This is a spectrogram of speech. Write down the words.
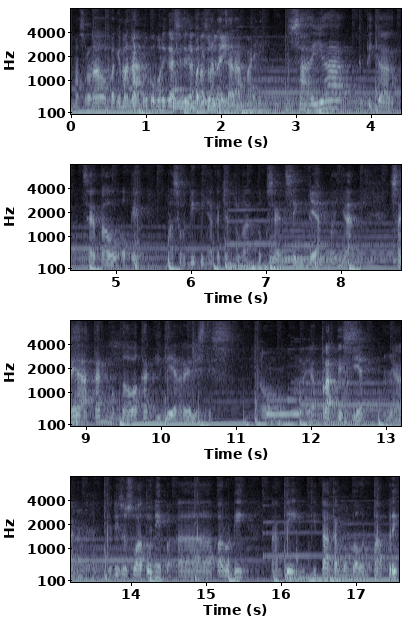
Mas Ronald bagaimana Akan berkomunikasi dengan Mas bagaimana Rudi. cara apa ini saya ketika saya tahu oke Mas Rudi punya kecenderungan untuk sensing Ya. tipenya, saya akan membawakan ide yang realistis. oh Nah, yang praktis Iya. ya. Hmm. Jadi sesuatu nih Pak eh, Pak Rudi nanti kita akan membangun pabrik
